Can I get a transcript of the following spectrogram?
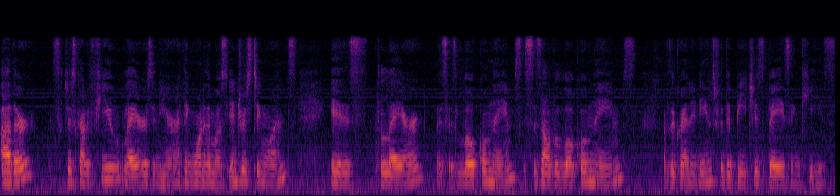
Other, it's just got a few layers in here. I think one of the most interesting ones is the layer that says local names. This is all the local names of the Grenadines for the beaches, bays, and cays.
